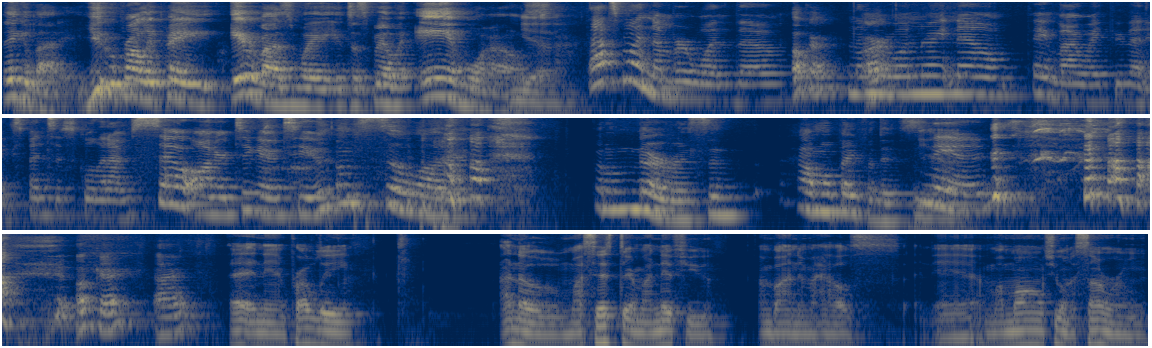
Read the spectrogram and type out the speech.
Think about it. You could probably pay everybody's way into Spelman and Morehouse. Yeah. That's my number one, though. Okay. Number All right. one right now, pay my way through that expensive school that I'm so honored to go to. I'm so honored, but I'm nervous. And how am I gonna pay for this? Man. Okay. All right. And then probably, I know my sister and my nephew, I'm buying them a house. And my mom, she want a sunroom.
